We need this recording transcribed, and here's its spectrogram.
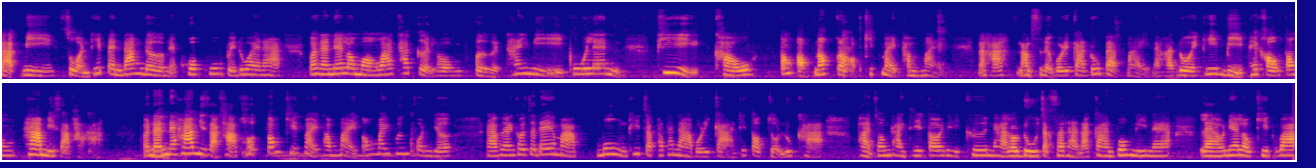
แบบมีส่วนที่เป็นดั้งเดิมเนี่ยควบคู่ไปด้วยนะคะ เพราะฉะนั้นเนี่ยเรามองว่าถ้าเกิดเราเปิดให้มีผู้เล่นที่เขาต้องออกนอกกรอบคิดใหม่ทำใหม่นะคะนำเสนอบริการรูปแบบใหม่นะคะ โดยที่บีบให้เขาต้องห้ามมีสาขา ราะนั้นในห้ามมีสาขาเขาต้องคิดใหม่ทำใหม่ต้องไม่พึ่งคนเยอะนะเพราะฉะนั้นเขาจะได้มามุ่งที่จะพัฒนาบริการที่ตอบโจทย์ลูกค้า ผ่านช่องทางดิจิตอลที่ดีขึ้นนะคะเราดูจากสถานการณ์พวกนี้นะแล้วเนี่ยเราคิดว่า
